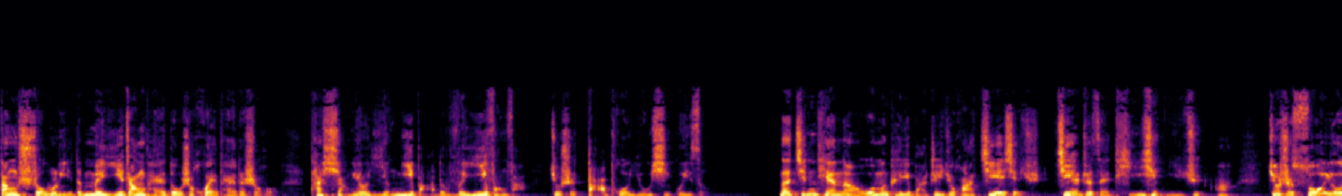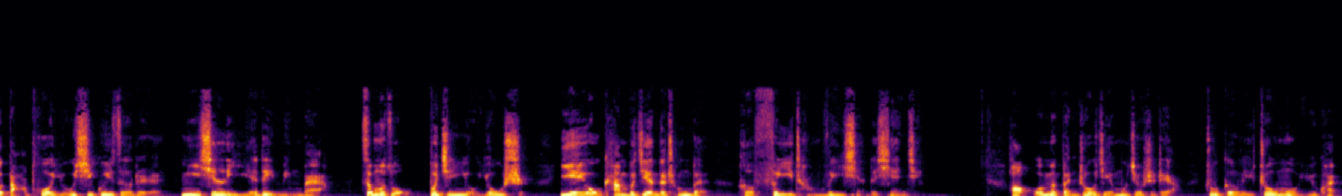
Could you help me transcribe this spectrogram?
当手里的每一张牌都是坏牌的时候，他想要赢一把的唯一方法就是打破游戏规则。那今天呢，我们可以把这句话接下去，接着再提醒一句啊，就是所有打破游戏规则的人，你心里也得明白啊，这么做不仅有优势，也有看不见的成本和非常危险的陷阱。好，我们本周节目就是这样，祝各位周末愉快。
